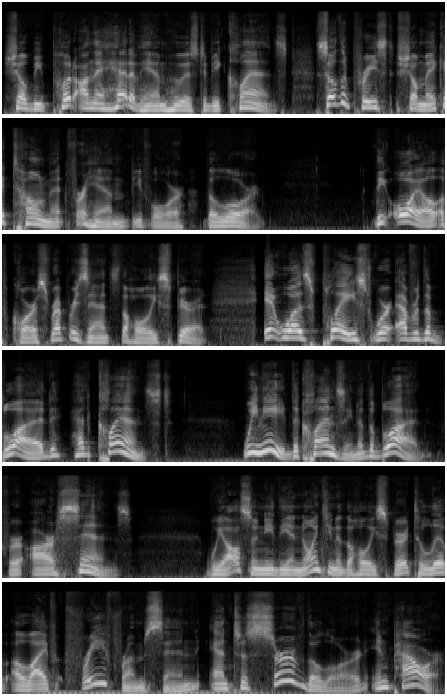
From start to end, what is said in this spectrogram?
shall be put on the head of him who is to be cleansed. So the priest shall make atonement for him before the Lord. The oil, of course, represents the Holy Spirit. It was placed wherever the blood had cleansed. We need the cleansing of the blood for our sins. We also need the anointing of the Holy Spirit to live a life free from sin and to serve the Lord in power.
